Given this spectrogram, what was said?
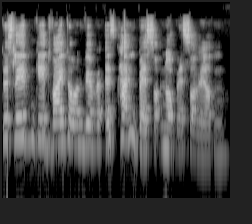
das Leben geht weiter und wir, es kann besser, nur besser werden.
